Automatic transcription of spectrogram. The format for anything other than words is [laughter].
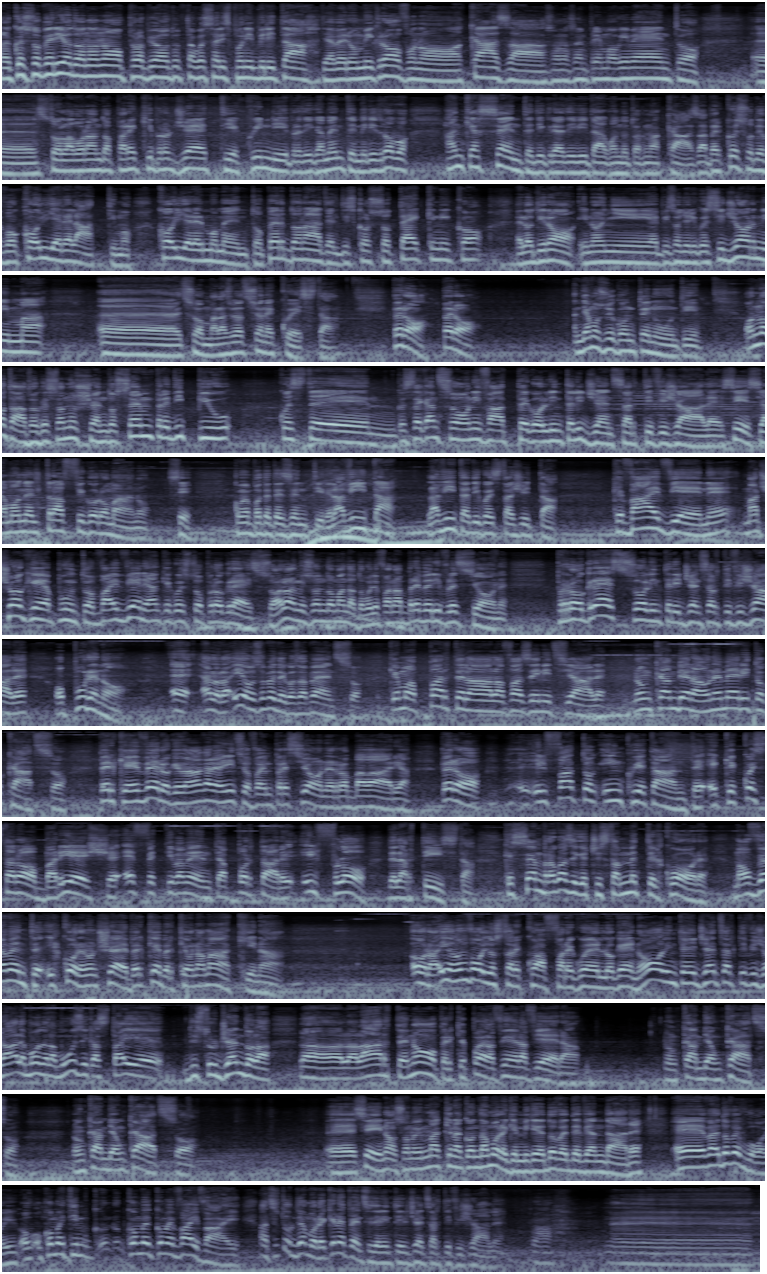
Allora, in questo periodo non ho proprio tutta questa disponibilità di avere un microfono a casa, sono sempre in movimento eh, sto lavorando a parecchi progetti e quindi praticamente mi ritrovo anche assente di creatività quando torno a casa. Per questo devo cogliere l'attimo, cogliere il momento. Perdonate il discorso tecnico e lo dirò in ogni episodio di questi giorni, ma eh, insomma la situazione è questa. Però, però, andiamo sui contenuti. Ho notato che stanno uscendo sempre di più queste, queste canzoni fatte con l'intelligenza artificiale. Sì, siamo nel traffico romano. Sì, come potete sentire. La vita, la vita di questa città che va e viene, ma ciò che appunto va e viene è anche questo progresso. Allora mi sono domandato, voglio fare una breve riflessione. Progresso l'intelligenza artificiale oppure no? Eh, allora io sapete cosa penso? Che mo a parte la, la fase iniziale non cambierà un emerito cazzo perché è vero che magari all'inizio fa impressione roba varia, però eh, il fatto inquietante è che questa roba riesce effettivamente a portare il flow dell'artista, che sembra quasi che ci sta a mettere il cuore, ma ovviamente il cuore non c'è, perché? Perché è una macchina. Ora, io non voglio stare qua a fare quello che no, l'intelligenza artificiale, mo della musica, stai eh, distruggendo la, la, la, l'arte, no, perché poi alla fine della fiera non cambia un cazzo non cambia un cazzo. Eh, sì, no, sono in macchina con D'Amore che mi chiede dove devi andare. E vai dove vuoi? come, ti, come, come, vai, vai. Anzi, tu, D'Amore, che ne pensi dell'intelligenza artificiale? Ah, eh...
